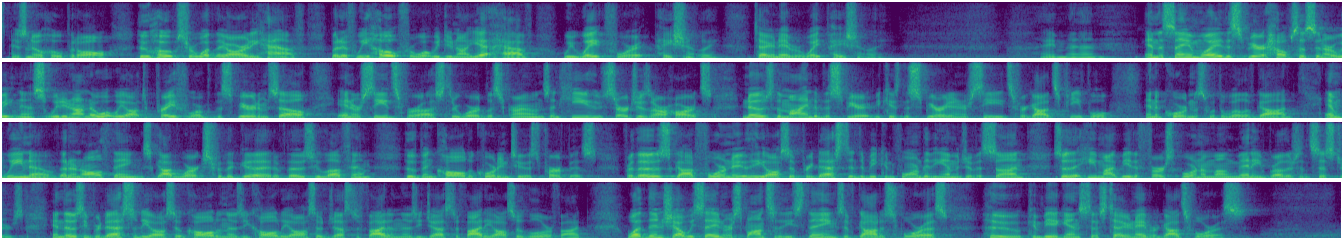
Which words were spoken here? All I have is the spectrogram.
is no hope at all. Who hopes for what they already have? But if we hope for what we do not yet have, we wait for it patiently. Tell your neighbor, wait patiently. Amen. In the same way, the Spirit helps us in our weakness. We do not know what we ought to pray for, but the Spirit Himself intercedes for us through wordless groans. And He who searches our hearts knows the mind of the Spirit, because the Spirit intercedes for God's people in accordance with the will of God. And we know that in all things God works for the good of those who love Him, who have been called according to His purpose. For those God foreknew, he also predestined to be conformed to the image of his Son, so that he might be the firstborn among many brothers and sisters. And those he predestined, he also called, and those he called, he also justified, and those he justified, he also glorified. What then shall we say in response to these things? If God is for us, who can be against us? Tell your neighbor, God's for us.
